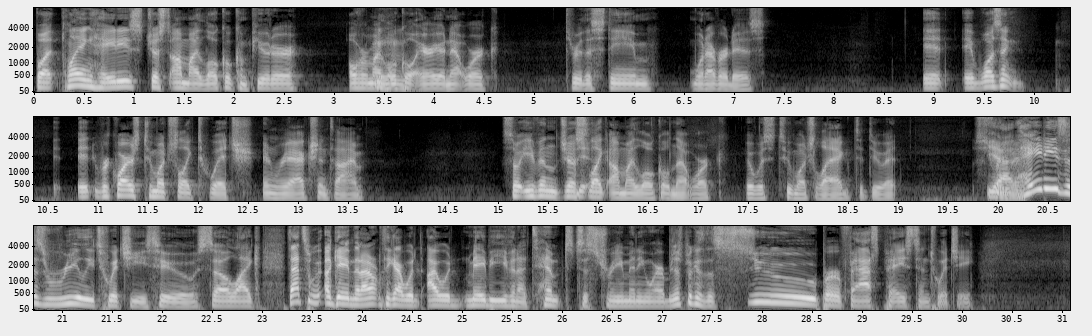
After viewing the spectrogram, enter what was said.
But playing Hades just on my local computer over my local area network through the Steam, whatever it is, it it wasn't. it- It requires too much like Twitch and reaction time. So even just like on my local network, it was too much lag to do it. Yeah. Hades is really twitchy too. So like that's a game that I don't think I would I would maybe even attempt to stream anywhere, but just because it's super fast paced and twitchy.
